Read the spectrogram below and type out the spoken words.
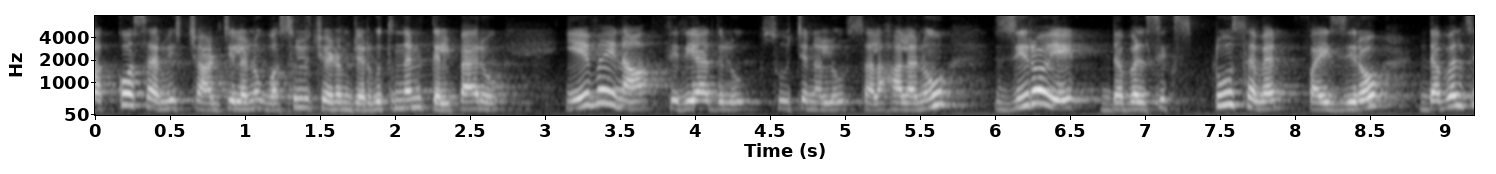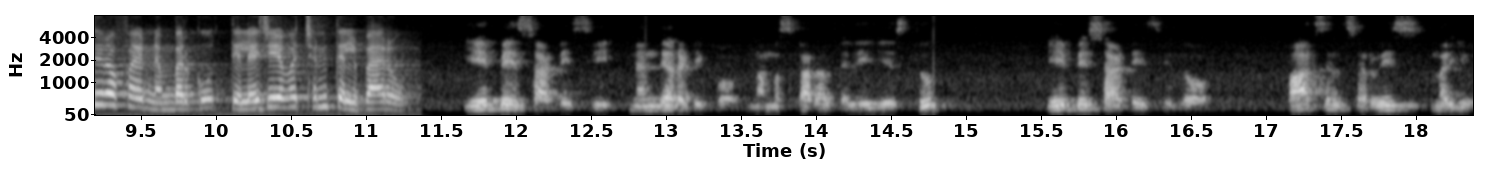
తక్కువ సర్వీస్ ఛార్జీలను వసూలు చేయడం జరుగుతుందని తెలిపారు. ఏవైనా ఫిర్యాదులు సూచనలు సలహాలను zero eight double six two seven five zero double zero five నెంబర్కు తెలియజేయవచ్చని తెలిపారు. ఏపీఎస్ఆర్టీసీ నంద్యాల డిపో నమస్కారాలు తెలియజేస్తూ ఏపీఎస్ఆర్టీసీలో పార్సెల్ సర్వీస్ మరియు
